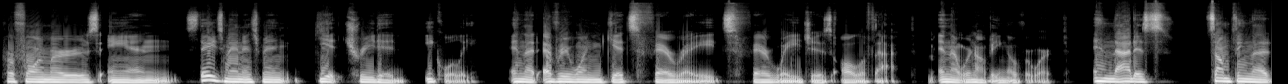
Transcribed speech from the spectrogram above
performers and stage management get treated equally and that everyone gets fair rates, fair wages, all of that, and that we're not being overworked. And that is something that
